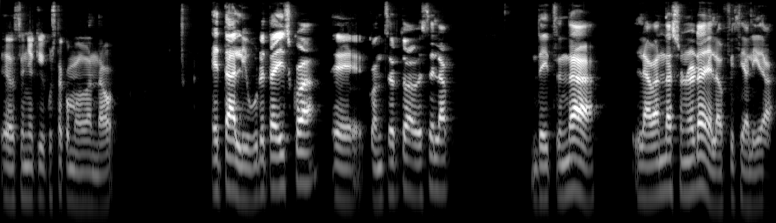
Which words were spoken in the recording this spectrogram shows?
edo zeinek ikusteko moduan dago. Eta libureta diskoa, e, kontzertua bezala deitzen da la banda sonora de la oficialidad.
